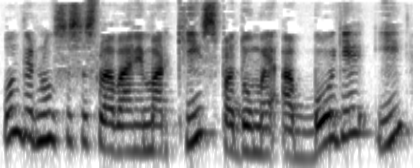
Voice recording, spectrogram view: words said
Он вернулся со словами «Маркиз, подумай о Боге и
